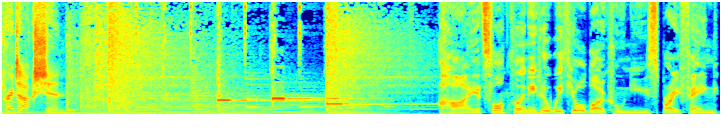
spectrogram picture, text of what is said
production. Hi, it's Lachlan Itter with your local news briefing.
